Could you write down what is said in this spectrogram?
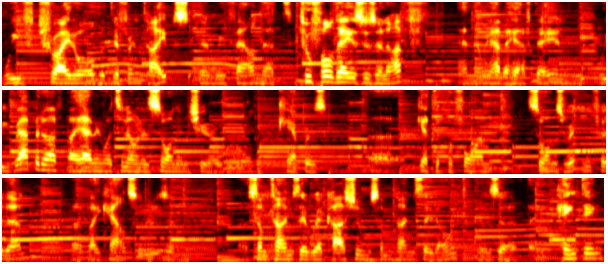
we've tried all the different types, and we found that two full days is enough. And then we have a half day, and we, we wrap it off by having what's known as song and cheer, where all the campers get to perform songs written for them uh, by counselors and sometimes they wear costumes, sometimes they don't. There's a, a painting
